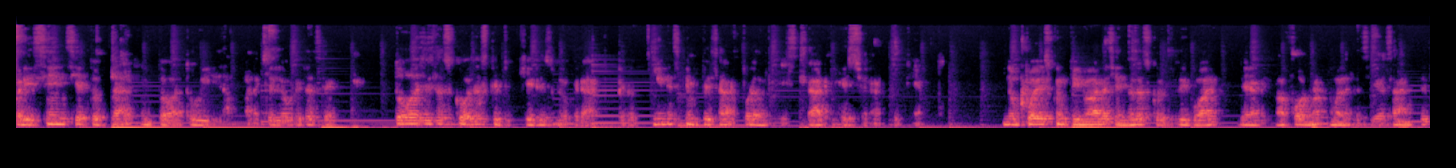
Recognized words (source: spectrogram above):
presencia total en toda tu vida, para que logres hacer todas esas cosas que tú quieres lograr, pero tienes que empezar por administrar y gestionar tu tiempo. No puedes continuar haciendo las cosas igual, de la misma forma como las hacías antes,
